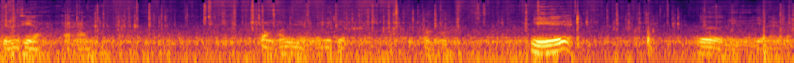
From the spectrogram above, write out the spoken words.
กินทั้งทีละอาหารกล่องเขาเนี่ยไม่เจอก ล่องเออ นี่นี่อะไรวะ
